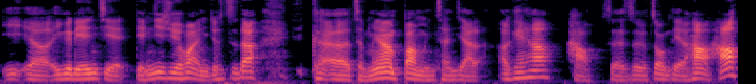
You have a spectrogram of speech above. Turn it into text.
一呃一个链接，点进去的话，你就知道呃怎么样报名参加了。OK 哈，好，这这个重点哈。好，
